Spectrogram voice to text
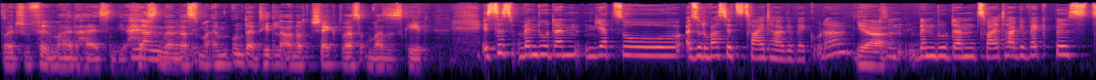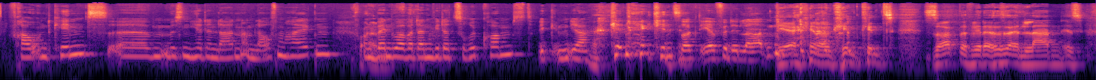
deutsche Filme halt heißen. Die heißen dann, dass man im Untertitel auch noch checkt, was, um was es geht. Ist das, wenn du dann jetzt so, also du warst jetzt zwei Tage weg, oder? Ja. Also, wenn du dann zwei Tage weg bist, Frau und Kind äh, müssen hier den Laden am Laufen halten. Vor und wenn du aber dann wieder zurückkommst, ja, kind, kind sorgt eher für den Laden. Ja, genau. Kind, kind sorgt dafür, dass es ein Laden ist.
